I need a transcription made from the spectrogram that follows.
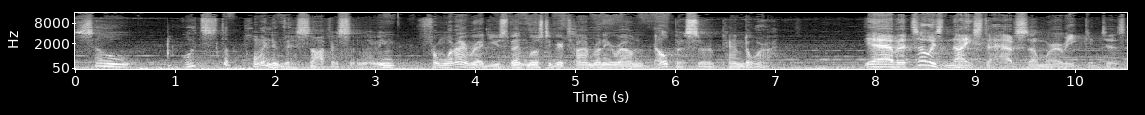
So, what's the point of this office? I mean, from what I read, you spent most of your time running around Elpis or Pandora. Yeah, but it's always nice to have somewhere where you can just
